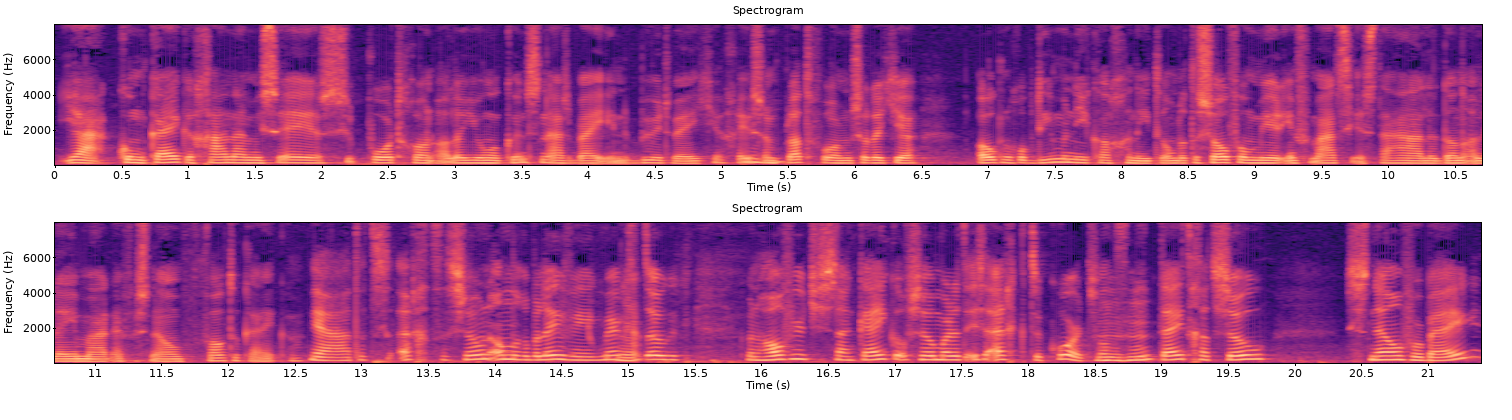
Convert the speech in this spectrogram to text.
ja, kom kijken, ga naar musea, support gewoon alle jonge kunstenaars bij je in de buurt, weet je. Geef ze Mhm. een platform, zodat je ook nog op die manier kan genieten. Omdat er zoveel meer informatie is te halen dan alleen maar even snel een foto kijken. Ja, dat is echt zo'n andere beleving. Ik merk Ja. dat ook. Ik, ik heb een half uurtje staan kijken of zo, maar dat is eigenlijk te kort. Want Mhm. de tijd gaat zo snel voorbij.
